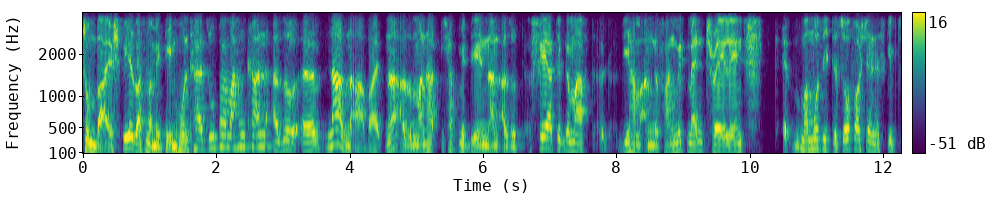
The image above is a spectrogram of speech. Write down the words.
Zum Beispiel, was man mit dem Hund halt super machen kann, also äh, Nasenarbeit. Ne? Also man hat, ich habe mit denen dann also Pferde gemacht, die haben angefangen mit Mantrailing. Äh, man muss sich das so vorstellen, es gibt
